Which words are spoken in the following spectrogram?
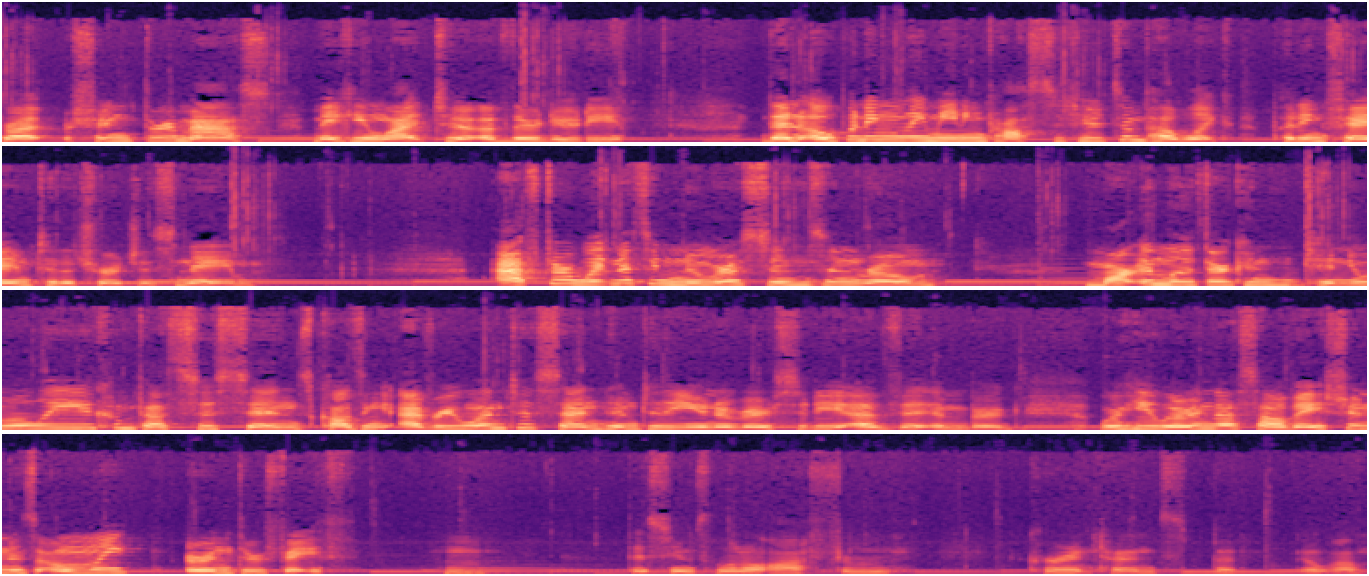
rushing through Mass, making light to, of their duty, then openly meeting prostitutes in public, putting fame to the church's name. After witnessing numerous sins in Rome, Martin Luther continually confessed his sins, causing everyone to send him to the University of Wittenberg, where he learned that salvation is only earned through faith. Hmm. This seems a little off from current tense, but oh well.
